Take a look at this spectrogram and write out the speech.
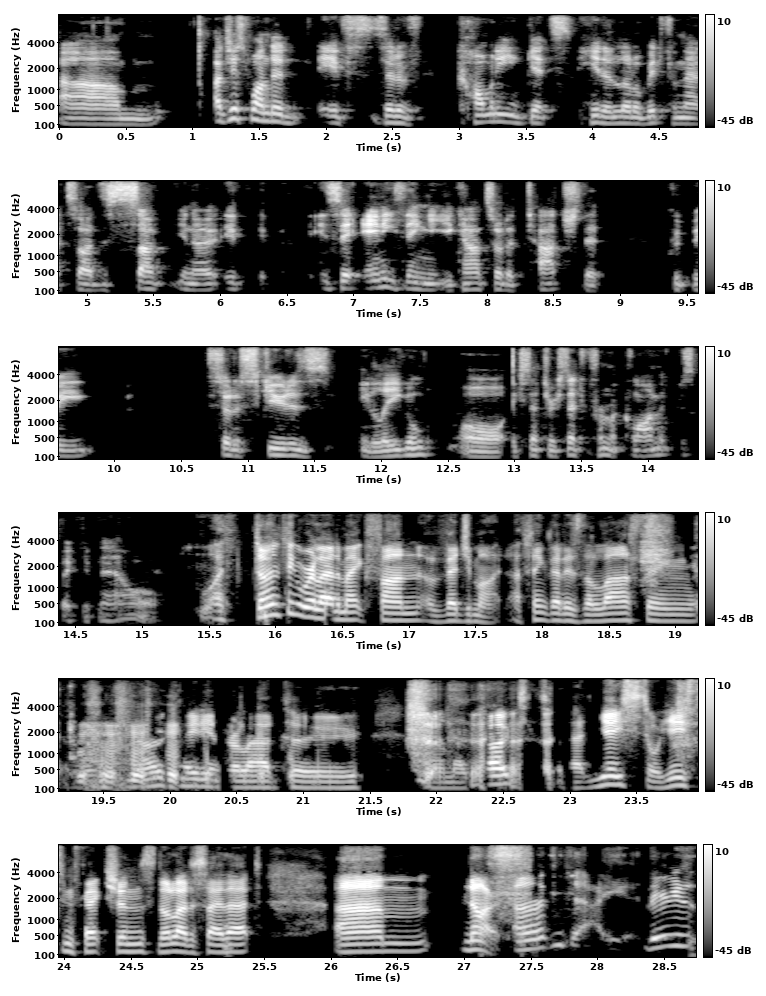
Um, I just wondered if sort of comedy gets hit a little bit from that side. Some, you know, if, if, is there anything that you can't sort of touch that could be sort of skewed as illegal or et cetera, et cetera, from a climate perspective now? Or? Well, I don't think we're allowed to make fun of Vegemite. I think that is the last thing no comedians are allowed to uh, make jokes about yeast or yeast infections. Not allowed to say that. Um, no, uh, there is.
